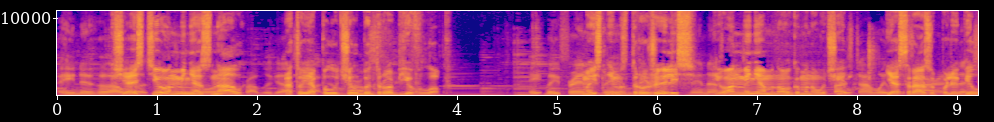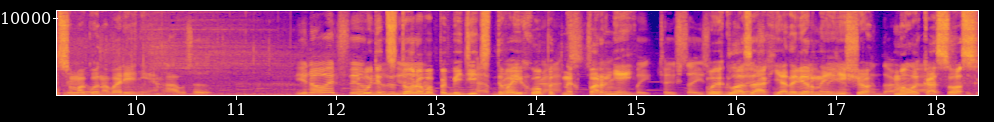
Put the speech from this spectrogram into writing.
К счастью, он меня знал, а то я получил бы дробью в лоб. Мы с ним сдружились, и он меня многому научил. Я сразу полюбил самогоноварение. Будет здорово победить двоих опытных парней. В их глазах я, наверное, еще молокосос.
